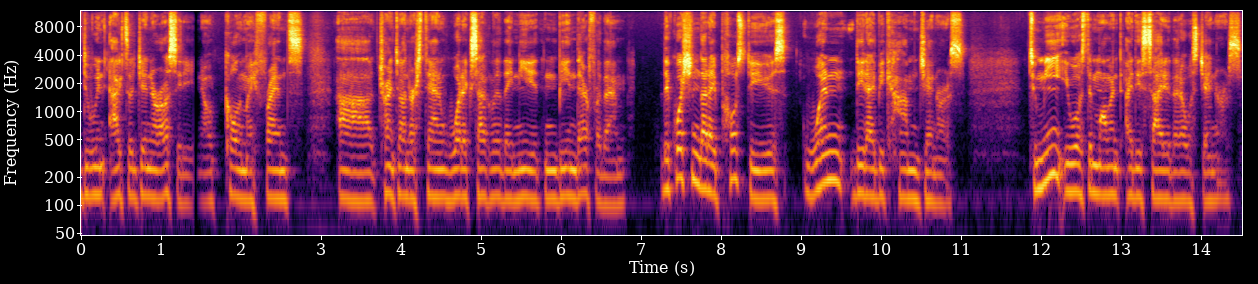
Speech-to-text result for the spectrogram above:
doing acts of generosity, you know, calling my friends, uh, trying to understand what exactly they needed and being there for them. The question that I posed to you is, when did I become generous? To me, it was the moment I decided that I was generous.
